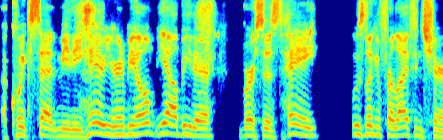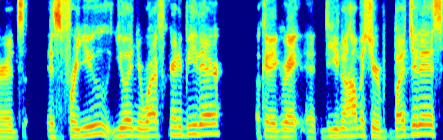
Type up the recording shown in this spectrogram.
A quick set meeting hey, you're going to be home? Yeah, I'll be there. Versus, hey, who's looking for life insurance? Is for you. You and your wife are going to be there. Okay, great. Uh, Do you know how much your budget is?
